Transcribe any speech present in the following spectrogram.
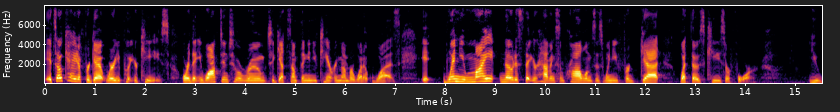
it's okay to forget where you put your keys or that you walked into a room to get something and you can't remember what it was. It, when you might notice that you're having some problems is when you forget what those keys are for you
